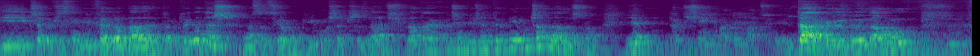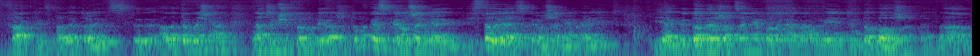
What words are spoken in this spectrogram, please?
i przede wszystkim Wilfredo Pareto, którego też na socjologii, muszę przyznać, w latach 80. nie uczono zresztą. Je, Do dzisiaj nie ma tłumaczeń. tak, no fakt jest, Pareto jest, ale to właśnie na, na czym się to opiera, że to w ogóle jest krążenie, historia jest krążeniem elit i jakby dobre rządzenie polega na umiejętnym doborze, prawda?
